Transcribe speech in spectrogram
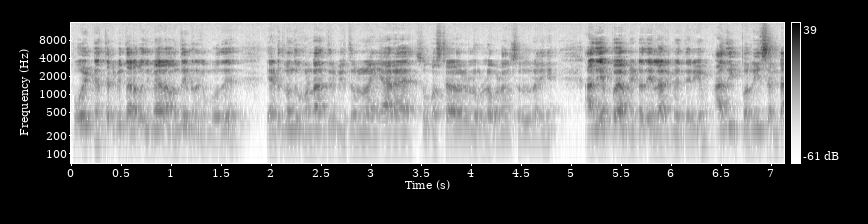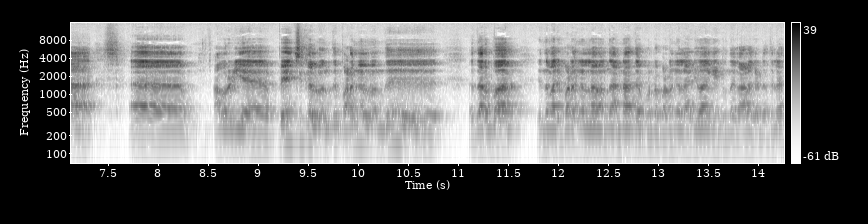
போயிட்டு திருப்பி தளபதி மேலே வந்துட்டு இருக்கும்போது எடுத்து வந்து கொண்டாந்து திருப்பி சொல்லுவாங்க யாரை? சூப்பர் ஸ்டார் அவர்கள் உள்ள கொண்டாந்து சொல்லுவாங்க அது எப்போ அப்படின்றது எல்லாருக்குமே தெரியும். அது இப்போ ரீசெண்டாக அவருடைய பேச்சுக்கள் வந்து படங்கள் வந்து தர்பார் இந்த மாதிரி படங்கள்லாம் வந்து அண்ணாத்த போன்ற படங்கள் அடி வாங்கிட்டு இருந்த காலகட்டத்தில்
